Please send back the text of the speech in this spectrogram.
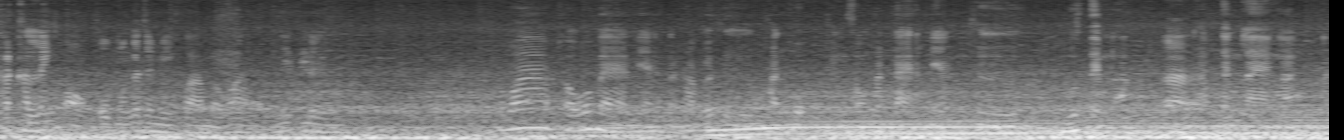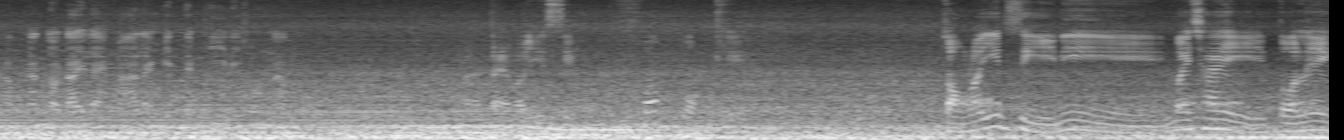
ชักคันเร่งออกปุ๊บมันก็จะมีความแบบว่านิดนึง เพราะว่า power band เนี่ยนะครับก็คือ1,600ถึง2,800เนี่ย คือบูสต์เต็มละอ่า นะครับเต็มแรงละนะครับงั้นเราได้แรงม้าแรงบิดเต็มที่ในช่วงนั้น อ่าแต่ร้อยยี่สิบฟบโอเคสองร้อยี่สี่นี่ไม่ใช่ตัวเลข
